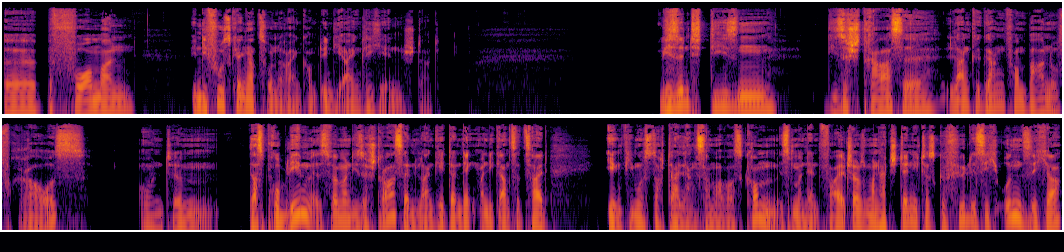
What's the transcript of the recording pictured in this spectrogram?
äh, bevor man in die Fußgängerzone reinkommt, in die eigentliche Innenstadt. Wir sind diesen, diese Straße langgegangen vom Bahnhof raus und ähm, das Problem ist, wenn man diese Straße entlang geht, dann denkt man die ganze Zeit, irgendwie muss doch da langsam mal was kommen. Ist man denn falsch? Also man hat ständig das Gefühl, ist sich unsicher,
